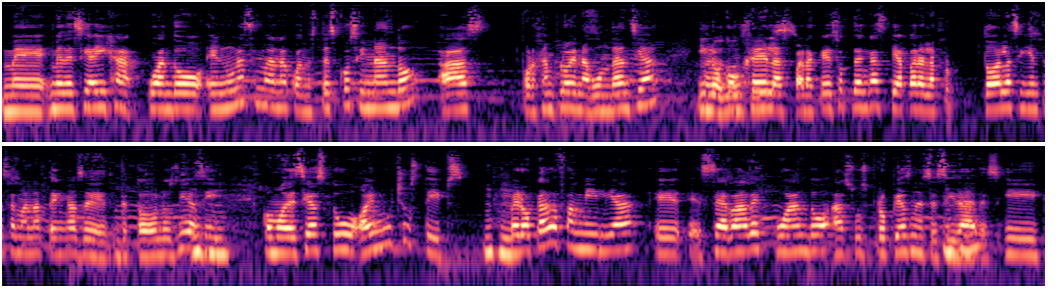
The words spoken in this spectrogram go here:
me, decía, hija, cuando en una semana, cuando estés cocinando, haz, por ejemplo, en abundancia y lo congelas para que eso tengas ya para la, toda la siguiente semana tengas de, todos los días. Y como decías tú, hay muchos tips, pero cada familia eh, se va adecuando a sus propias necesidades. Y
